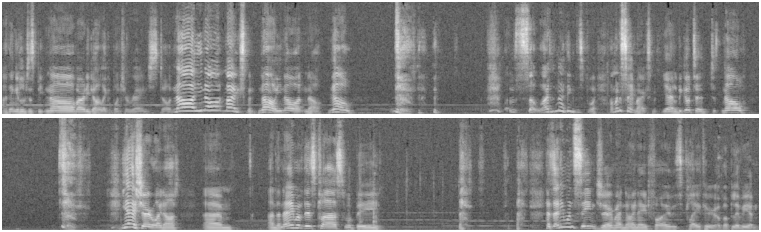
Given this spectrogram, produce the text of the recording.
I think it'll just be. No, I've already got like a bunch of range stuff. No, you know what, marksman. No, you know what? No, no. I'm so. Why didn't I think this before? I'm gonna say marksman. Yeah, it'll be good to just no. yeah, sure, why not? Um, and the name of this class will be. Has anyone seen Jerma985's playthrough of Oblivion?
